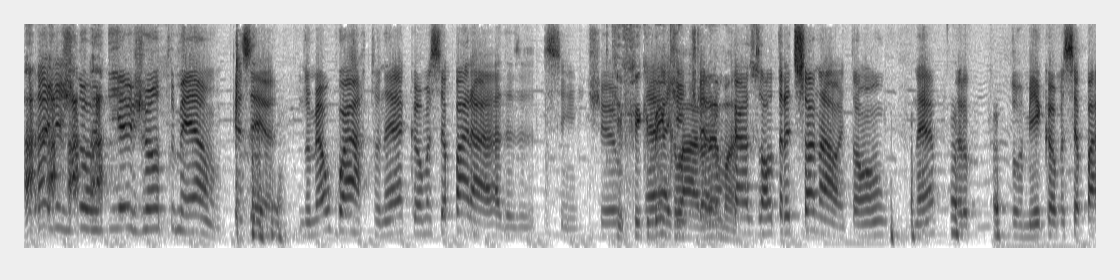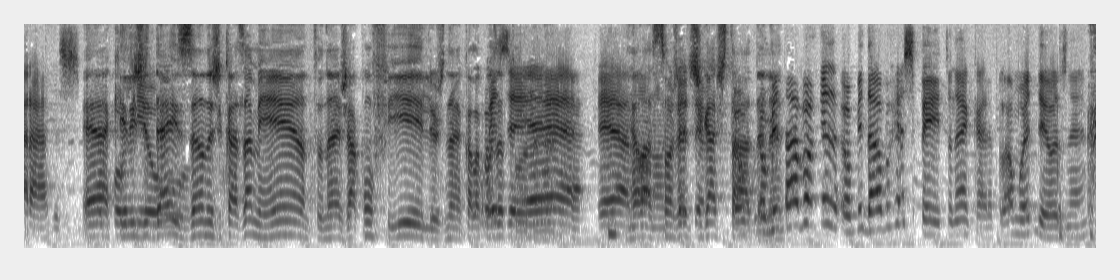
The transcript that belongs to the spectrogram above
A gente dormia junto mesmo. Quer dizer, no meu quarto, né? Camas separadas. Assim, A gente- Que fique é, bem a claro, gente era né, um Marcos? casal tradicional, então, né? Era dormir em camas separadas. É, aquele de Porque 10 eu- anos de casamento, né? Já com filhos, né? Aquela Pois coisa é, toda, né? é. não, Relação não, já quer dizer, desgastada, eu, eu né? Me dava, eu me dava o respeito, né, cara? Pelo amor de Deus, né?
